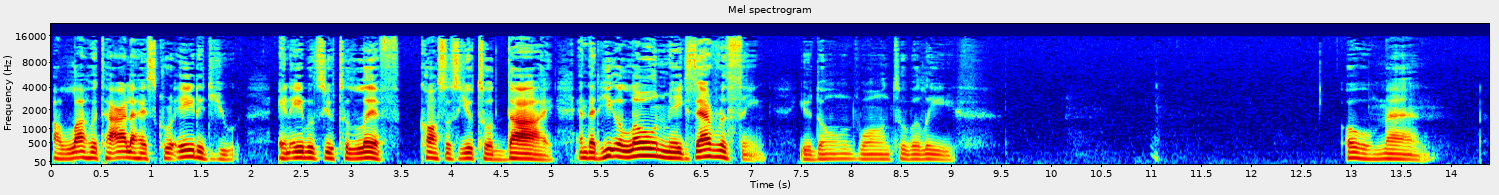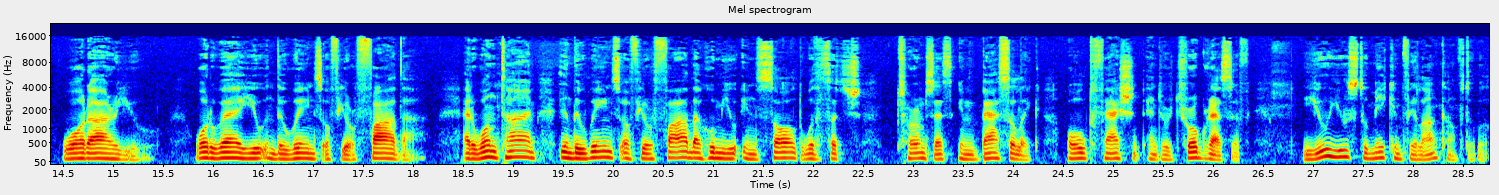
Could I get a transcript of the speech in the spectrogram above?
Allah Ta'ala has created you, enables you to live, causes you to die, and that He alone makes everything, you don't want to believe. Oh man, what are you? What were you in the veins of your father? At one time, in the veins of your father, whom you insult with such terms as imbecilic, old fashioned, and retrogressive, you used to make him feel uncomfortable.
